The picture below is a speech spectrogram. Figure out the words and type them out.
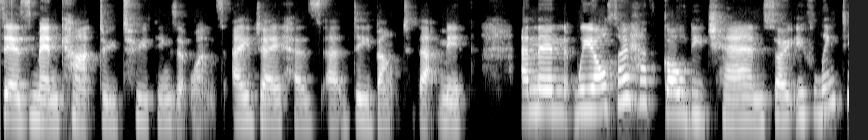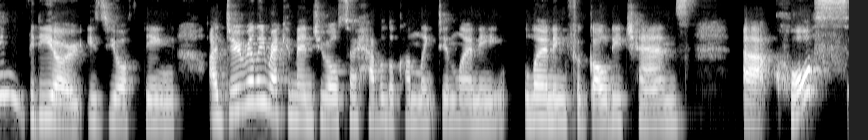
says men can't do two things at once? AJ has uh, debunked that myth. And then we also have Goldie Chan. So, if LinkedIn video is your thing, I do really recommend you also have a look on LinkedIn Learning, Learning for Goldie Chan's uh, course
